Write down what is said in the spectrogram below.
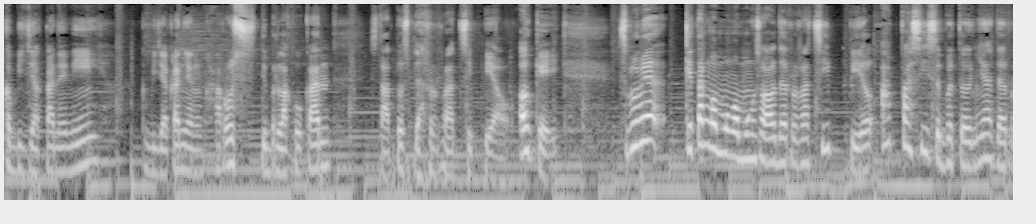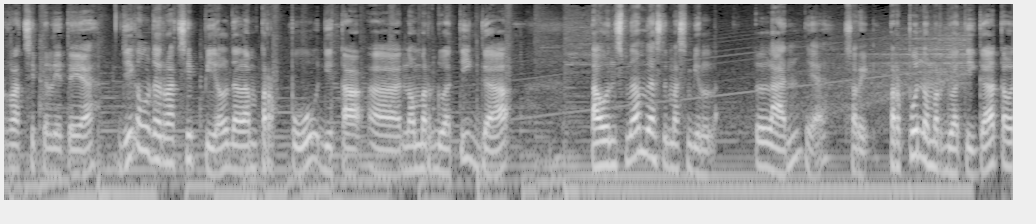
kebijakan ini kebijakan yang harus diberlakukan status darurat sipil. Oke. Okay. Sebelumnya kita ngomong-ngomong soal darurat sipil, apa sih sebetulnya darurat sipil itu ya? Jadi kalau darurat sipil dalam Perpu di ta, uh, nomor 23 tahun 1959 ya, sorry, Perpu nomor 23 tahun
